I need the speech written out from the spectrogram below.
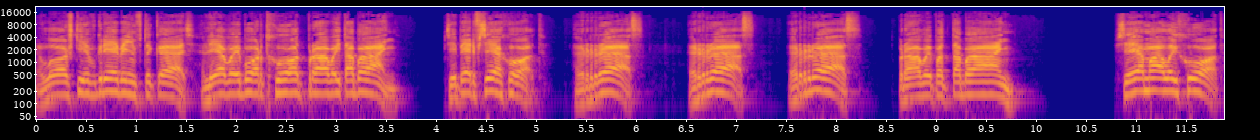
«Ложки в гребень втыкать! Левый борт ход, правый табань! Теперь все ход! Раз! Раз! Раз! Правый под табань! Все малый ход!»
